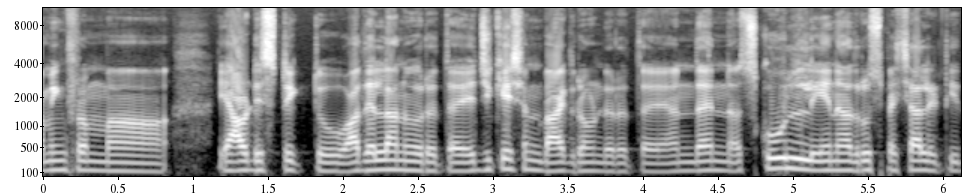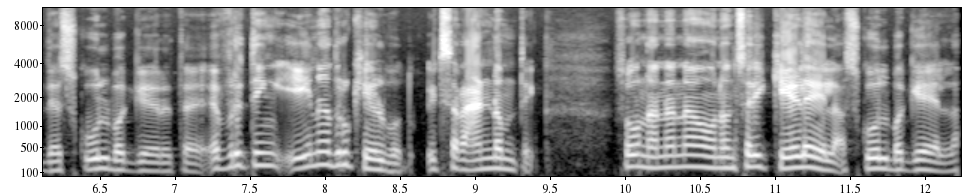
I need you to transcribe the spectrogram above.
ಕಮಿಂಗ್ ಫ್ರಮ್ ಯಾವ ಡಿಸ್ಟ್ರಿಕ್ಟು ಅದೆಲ್ಲನೂ ಇರುತ್ತೆ. ಎಜುಕೇಷನ್ ಬ್ಯಾಕ್ಗ್ರೌಂಡ್ ಇರುತ್ತೆ. ಆ್ಯಂಡ್ ದೆನ್ ಸ್ಕೂಲ್ ಏನಾದರೂ ಸ್ಪೆಷಾಲಿಟಿ ಇದೆ ಸ್ಕೂಲ್ ಬಗ್ಗೆ ಇರುತ್ತೆ. ಎವ್ರಿಥಿಂಗ್ ಏನಾದರೂ ಕೇಳ್ಬೋದು. ಇಟ್ಸ್ ರ್ಯಾಂಡಮ್ ಥಿಂಗ್ ಸೊ ನನ್ನನ್ನು ಒಂದೊಂದು ಸರಿ ಕೇಳೇ ಇಲ್ಲ ಸ್ಕೂಲ್ ಬಗ್ಗೆ ಎಲ್ಲ.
